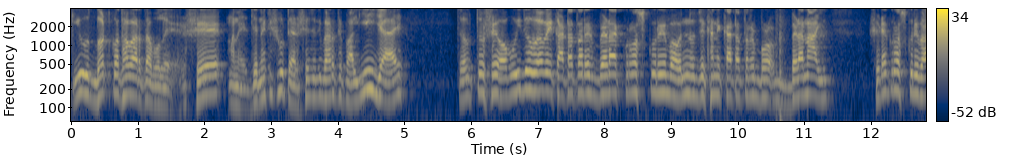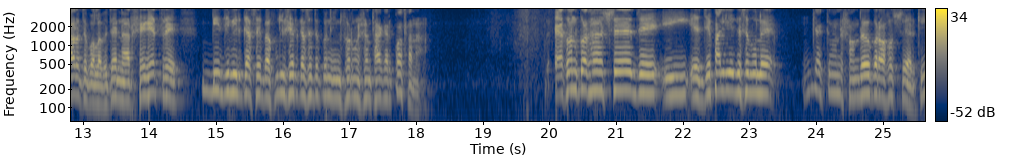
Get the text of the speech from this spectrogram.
কি উদ্ভট কথাবার্তা বলে, সে মানে যে নাকি শুটার, সে যদি ভারতে পালিয়েই যায়, তাহলে তো সে অবৈধভাবে কাটাতারের বেড়া ক্রস করে বা অন্য যেখানে কাটাতারের বেড়া নাই, সেটা ক্রস করে ভারতে পালাবে, তাই না? আর সেক্ষেত্রে বিজিবির কাছে বা পুলিশের কাছে তো কোনো ইনফরমেশন থাকার কথা না। এখন কথা হচ্ছে যে এই যে পালিয়ে গেছে বলে যাকে মানে সন্দেহ করা হচ্ছে আর কি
